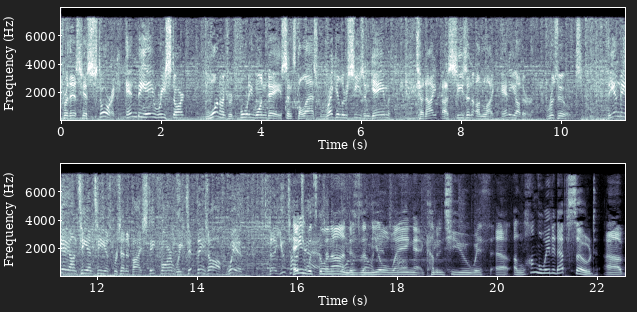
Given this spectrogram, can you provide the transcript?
for this historic NBA restart. 141 days since the last regular season game. Tonight, a season unlike any other resumes. The NBA on TNT is presented by State Farm. We tip things off with the Utah Hey, Jazz what's going on? This is Orleans Emil Wang coming to you with uh, a long-awaited episode. Uh,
